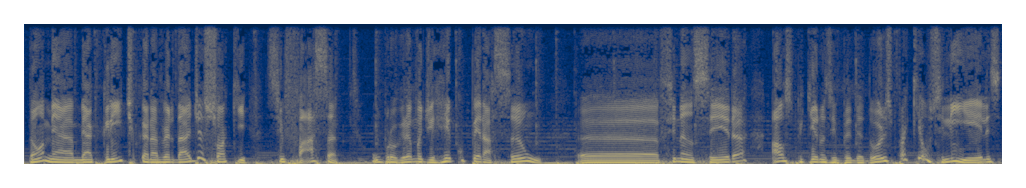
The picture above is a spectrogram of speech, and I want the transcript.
Então, a minha, minha crítica, na verdade, é só que se faça um programa de recuperação eh, financeira aos pequenos empreendedores para que auxilie eles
